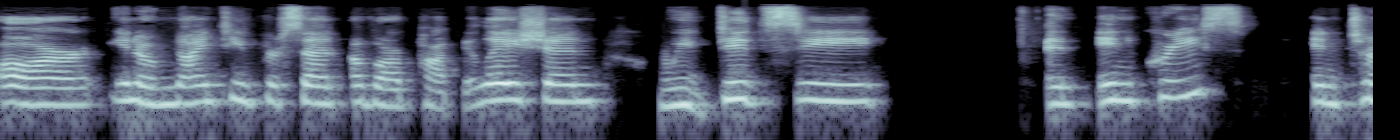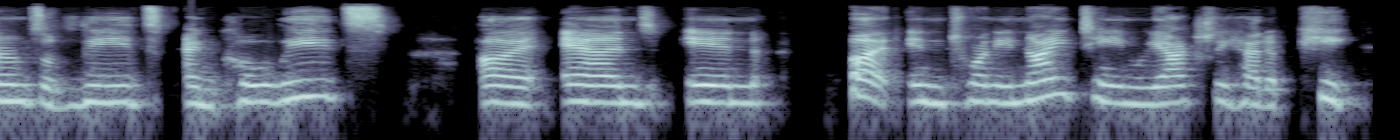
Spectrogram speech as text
are, you know, 19% of our population. We did see an increase in terms of leads and co-leads. Uh, and in, but in 2019, we actually had a peak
